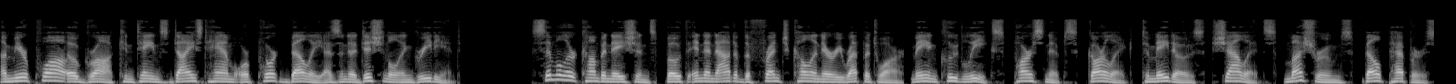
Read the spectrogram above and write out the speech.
A mirepoix au gras contains diced ham or pork belly as an additional ingredient. Similar combinations, both in and out of the French culinary repertoire, may include leeks, parsnips, garlic, tomatoes, shallots, mushrooms, bell peppers,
